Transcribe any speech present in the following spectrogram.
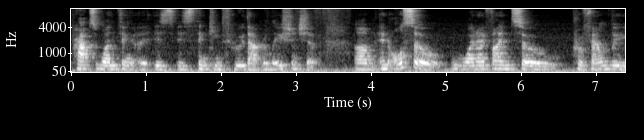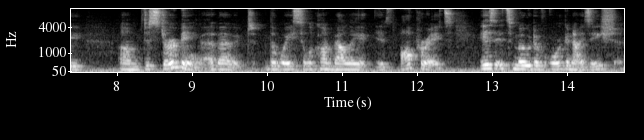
perhaps one thing uh, is, is thinking through that relationship. Um, and also, what I find so profoundly um, disturbing about the way Silicon Valley is, operates is its mode of organization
